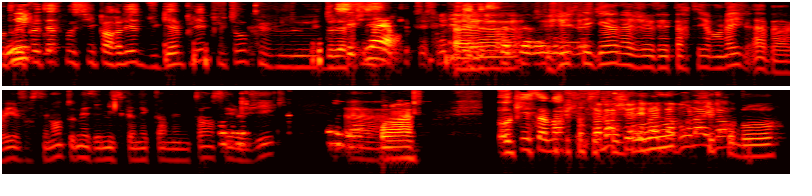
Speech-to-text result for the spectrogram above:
faudrait peut-être aussi parler du gameplay plutôt que de la C'est clair. C'est ce qu'on. Euh, juste les gars, là je vais partir en live. Ah bah oui, forcément, tous mes amis se connectent en même temps, c'est logique. Euh, Ouais. Ok, ça marche. Ça c'est trop marche, Evan, beau, bah bon c'est live. trop Hein. beau.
